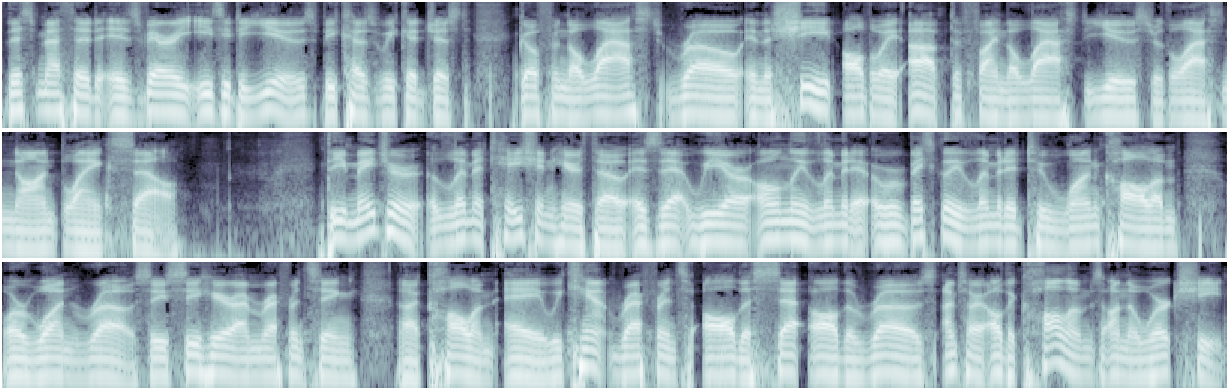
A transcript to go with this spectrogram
this method is very easy to use because we could just go from the last row in the sheet all the way up to find the last used or the last non-blank cell. The major limitation here, though, is that we are only limited, or we're basically limited to one column or one row. So you see here, I'm referencing uh, column A. We can't reference all the set, all the rows. I'm sorry, all the columns on the worksheet.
